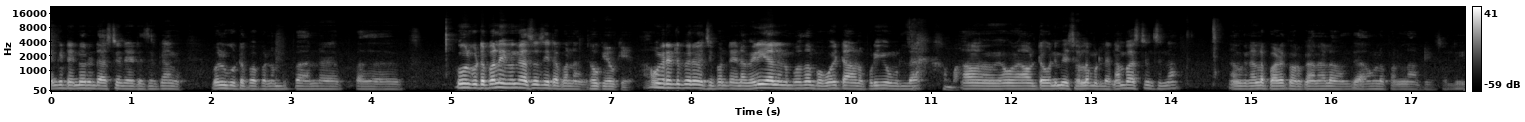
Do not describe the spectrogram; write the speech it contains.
என்கிட்ட இன்னும் ரெண்டு அசிஸ்டன்ட் டைரக்டர்ஸ் இருக்காங்க. கோல் குட்டப்பா இப்போ நம்ம கோல் குட்டப்பால இவங்க அசோசியேட்டாக பண்ணாங்க. Okay okay. அவங்க ரெண்டு பேரும் வச்சு பண்ணிட்டேன். நான் வெளியாளுன்னும் போது தான் இப்போ போயிட்டான் அவனை பிடிக்க முடியல. அவன் அவன் அவன்கிட்ட ஒன்றுமே சொல்ல முடியல. நம்ம அசிஸ்டன்ஸ்னா நமக்கு நல்ல பழக்கம் இருக்கும் அதனால் வந்து அவங்கள பண்ணலாம் அப்படின்னு சொல்லி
